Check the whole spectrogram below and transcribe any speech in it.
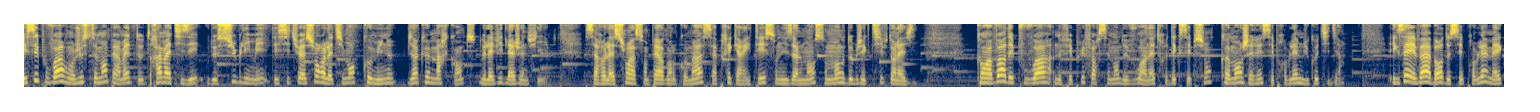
Et ces pouvoirs vont justement permettre de dramatiser ou de sublimer des situations relativement communes, bien que marquantes, de la vie de la jeune fille. Sa relation à son père dans le coma, sa précarité, son isolement, son manque d'objectifs dans la vie. Quand avoir des pouvoirs ne fait plus forcément de vous un être d'exception, comment gérer ces problèmes du quotidien? Exaeva aborde ces problèmes avec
